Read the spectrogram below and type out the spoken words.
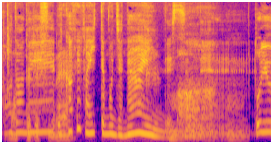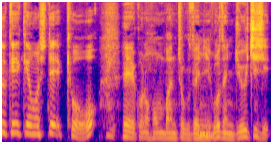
と思ってですね。浮かべばいいってもんじゃないんですね。まあうん。という経験をして今日、はい、えー、この本番直前に午前11時、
